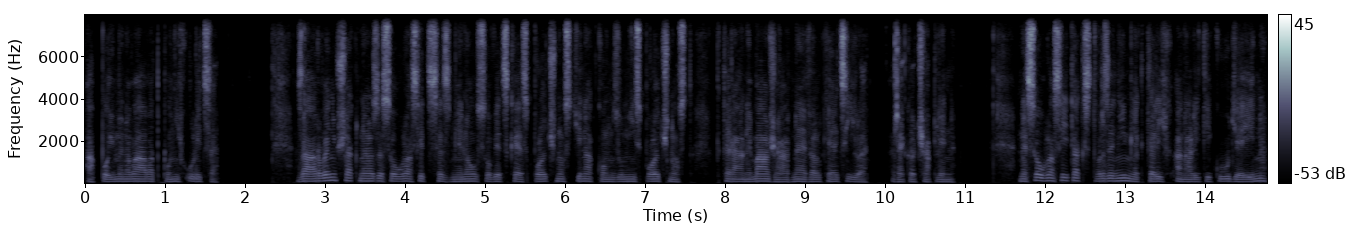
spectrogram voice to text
a pojmenovávat po nich ulice. Zároveň však nelze souhlasit se změnou sovětské společnosti na konzumní společnost, která nemá žádné velké cíle, řekl Chaplin. Nesouhlasí tak s tvrzením některých analytiků dějin,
